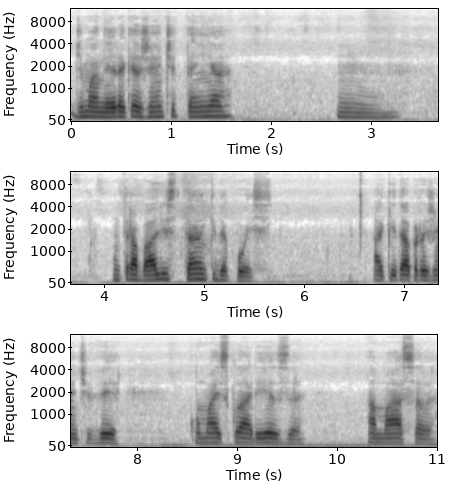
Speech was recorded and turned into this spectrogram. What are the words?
de maneira que a gente tenha um, um trabalho estanque depois. Aqui dá para a gente ver com mais clareza a massa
